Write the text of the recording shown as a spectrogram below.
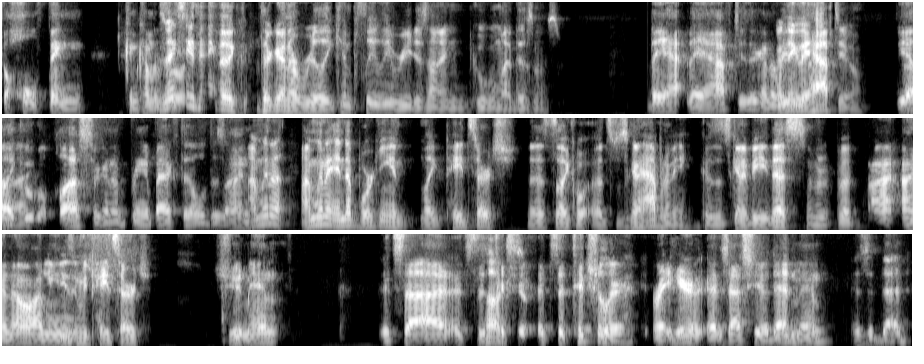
the whole thing can come to It makes me think that they're gonna really completely redesign Google My Business. They ha- they have to. They're gonna. I think they have to. Yeah, like uh, Google Plus, they're gonna bring it back to the old design. I'm gonna I'm gonna end up working in like paid search. That's like that's what's gonna happen to me because it's gonna be this. But I, I know. I mean, it's gonna be paid search. shoot, man, it's uh, it's the titu- it's the titular right here. Is SEO dead, man? Is it dead?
